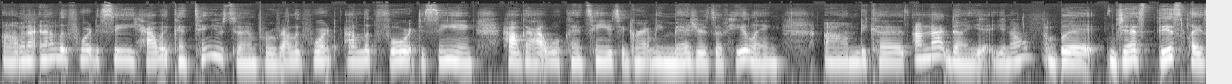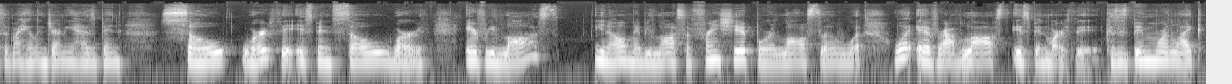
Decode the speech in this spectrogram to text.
um, and, I, and I look forward to see how it continues to improve i look forward i look forward to seeing how god will continue to grant me measures of healing um, because I'm not done yet, you know. But just this place of my healing journey has been so worth it. It's been so worth every loss, you know, maybe loss of friendship or loss of what whatever I've lost. It's been worth it because it's been more like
